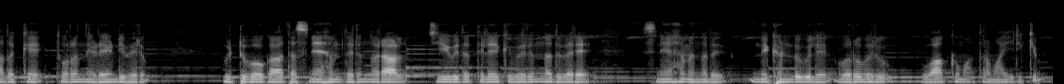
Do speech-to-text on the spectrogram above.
അതൊക്കെ തുറന്നിടേണ്ടി വരും. വിട്ടുപോകാത്ത സ്നേഹം തരുന്നൊരാൾ ജീവിതത്തിലേക്ക് വരുന്നതുവരെ സ്നേഹമെന്നത് നിഘണ്ടുവിലെ വെറുമൊരു വാക്കു മാത്രമായിരിക്കും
